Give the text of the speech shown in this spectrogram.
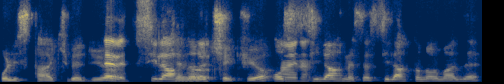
polis takip ediyor. Evet silahla. Kenara çekiyor. O Aynen. silah mesela silahta normalde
